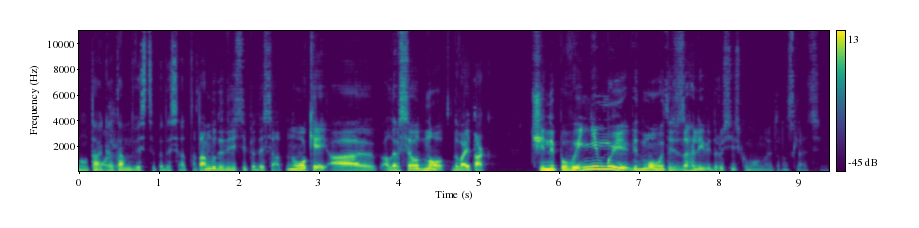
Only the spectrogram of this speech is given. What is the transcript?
ну так, може. а там 250. А там буде 250. Ну окей, а, але все одно, давай так. Чи не повинні ми відмовитись взагалі від російськомовної трансляції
